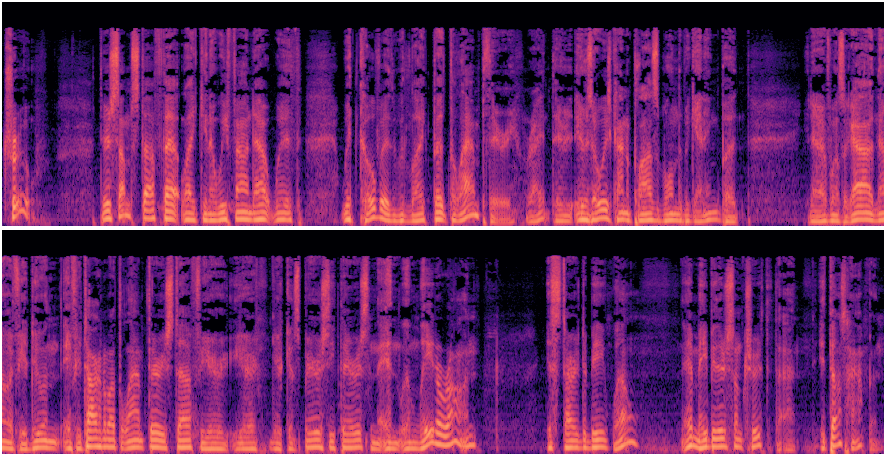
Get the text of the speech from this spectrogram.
true there's some stuff that like you know we found out with with COVID with like the, the lab theory, right? There, it was always kind of plausible in the beginning, but you know everyone's like, ah, no, if you're doing if you're talking about the lab theory stuff, you're you're you're conspiracy theorists, and, and, and later on, it started to be well, yeah, maybe there's some truth to that. It does happen,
